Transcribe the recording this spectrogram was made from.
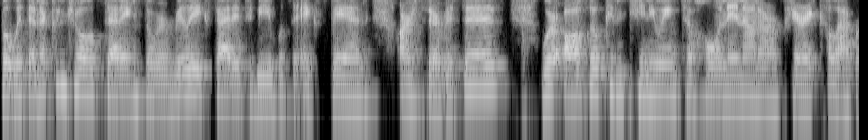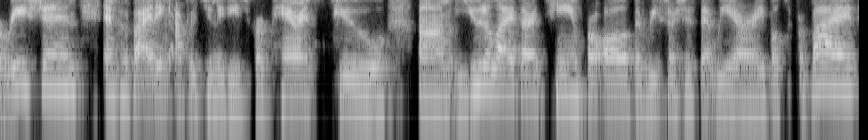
but within a controlled setting. So we're really excited to be able to expand our services. We're also continuing to hone in on our parent collaboration and providing opportunities for parents to um, utilize our team for all of the resources that we are able to provide,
